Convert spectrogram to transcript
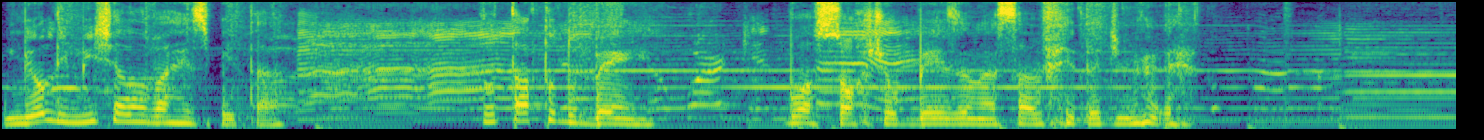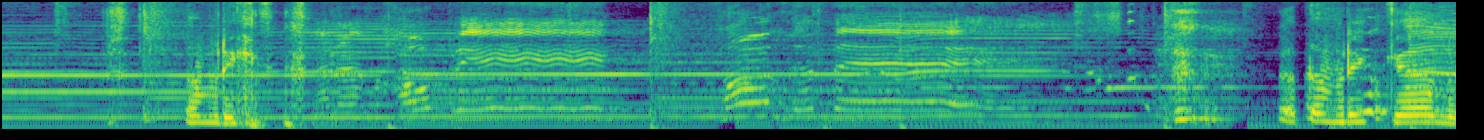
o meu limite ela não vai respeitar. Então tá tudo bem. Boa sorte obesa nessa vida de merda. Tô brincando. Eu tô brincando,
